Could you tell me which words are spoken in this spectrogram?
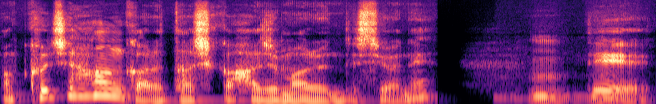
まあ、9時半から確か始まるんですよね。うんうん、で、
